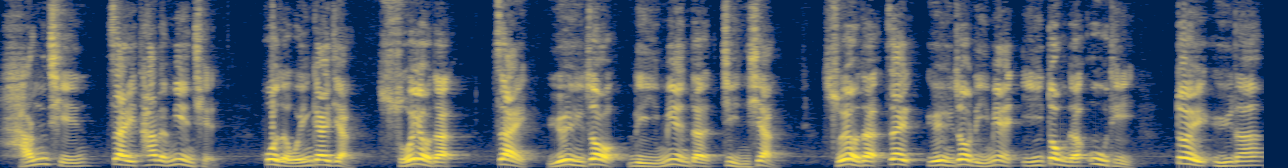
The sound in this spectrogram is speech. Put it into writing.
行情在他的面前，或者我应该讲所有的。在元宇宙里面的景象，所有的在元宇宙里面移动的物体，对于呢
